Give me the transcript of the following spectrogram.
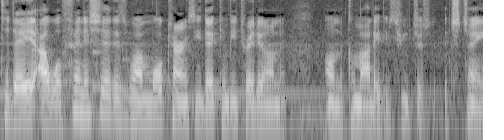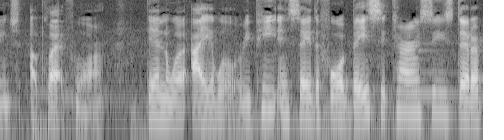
today I will finish it, it. Is one more currency that can be traded on the on the commodities futures exchange uh, platform. Then what I will repeat and say the four basic currencies that are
